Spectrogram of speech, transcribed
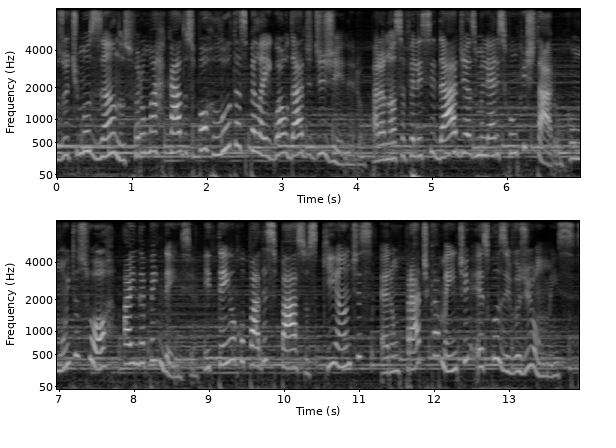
Os últimos anos foram marcados por lutas pela igualdade de gênero. Para nossa felicidade, as mulheres conquistaram, com muito suor, a independência e têm ocupado espaços que antes eram praticamente exclusivos de homens.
